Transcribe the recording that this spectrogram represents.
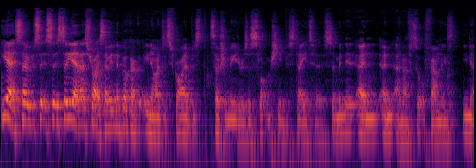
Yeah, so, so, so, yeah, that's right. So in the book, I, you know, I describe social media as a slot machine for status. I mean, and, and, and I've sort of found these, you know,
